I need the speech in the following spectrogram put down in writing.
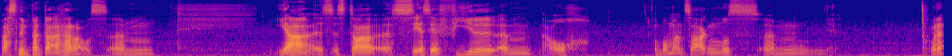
Was nimmt man da heraus? Ähm, ja, es ist da sehr, sehr viel ähm, auch, wo man sagen muss, ähm, oder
